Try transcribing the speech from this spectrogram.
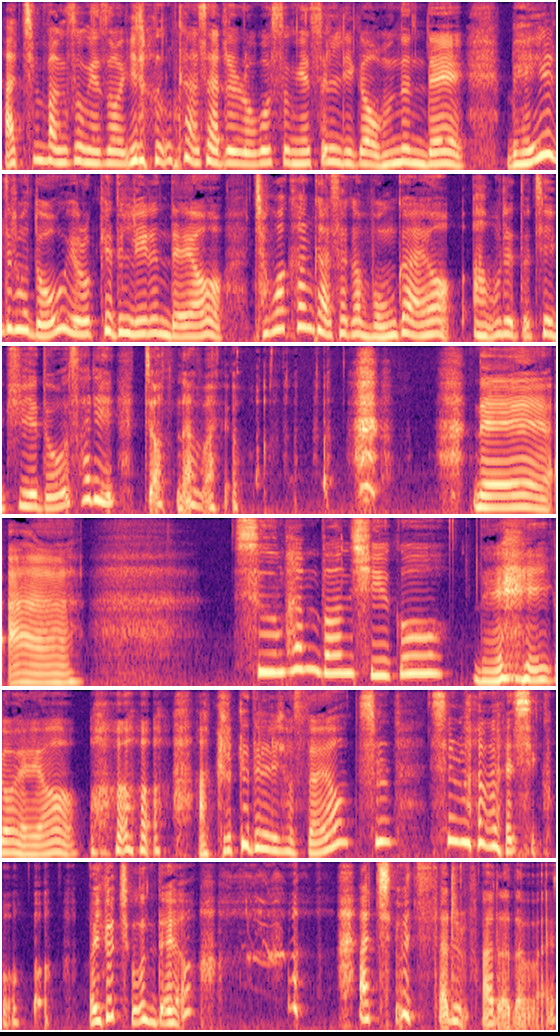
아침 방송에서 이런 가사를 로고송에 쓸 리가 없는데 매일 들어도 이렇게 들리는데요. 정확한 가사가 뭔가요? 아무래도 제 귀에도 살이 쪘나 봐요. 네, 아. 숨 한 번 쉬고, 네, 이거예요. 아, 그렇게 들리셨어요? 술, 술만 마시고. 어, 이거 좋은데요? 아침 햇살을 바라다 봐요.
